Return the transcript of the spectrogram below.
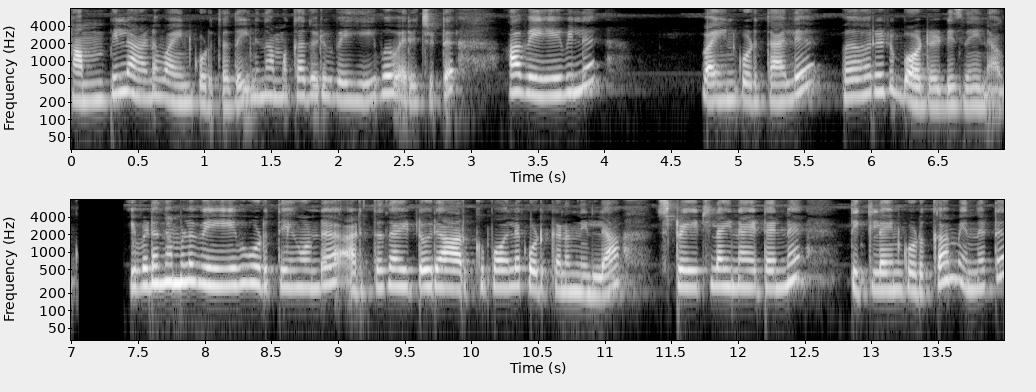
ഹമ്പിലാണ് വൈൻ കൊടുത്തത്. ഇനി നമുക്കതൊരു വേവ് വരച്ചിട്ട് ആ വേവിൽ വൈൻ കൊടുത്താൽ വേറൊരു ബോർഡർ ഡിസൈൻ ആകും. ഇവിടെ നമ്മൾ വേവ് കൊടുത്തേ കൊണ്ട് അടുത്തതായിട്ട് ഒരു ആർക്ക് പോലെ കൊടുക്കണമെന്നില്ല. സ്ട്രെയിറ്റ് ലൈനായിട്ട് തന്നെ തിക്ക് ലൈൻ കൊടുക്കാം. എന്നിട്ട്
